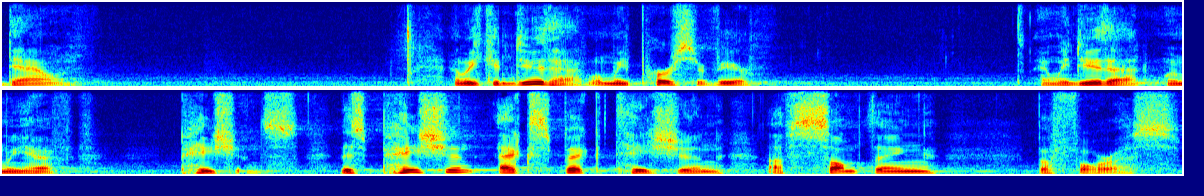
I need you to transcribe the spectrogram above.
down. And we can do that when we persevere. And we do that when we have patience, this patient expectation of something before us.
